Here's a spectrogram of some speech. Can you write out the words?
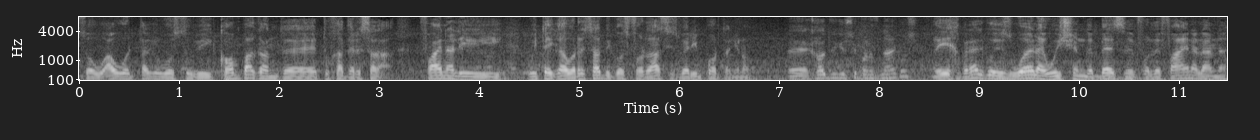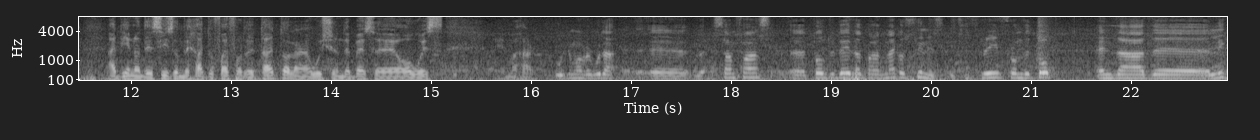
So our target was to be compact and uh, to have the result. Finally, we take our result because for us it's very important, you know. Uh, how do you see Panathinaikos? Uh, Panathinaikos is well. I wish them the best uh, for the final, and uh, at the end of the season they had to fight for the title, and I wish them the best uh, always in my heart. Ultima Verguta, uh, some fans uh, told today that Panathinaikos finished. It's three from the top and uh, the league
